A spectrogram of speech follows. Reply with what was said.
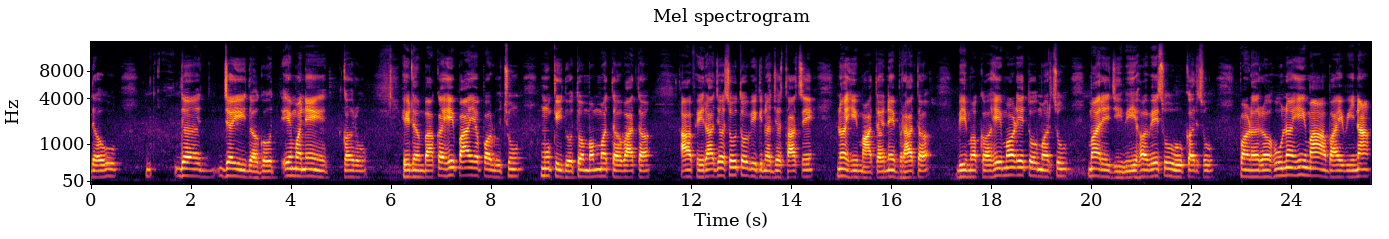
દઉં. જઈ દગો એ મને કરું. હેડંબા કહે પાય પડું છું. મૂકી દો તો મમ્મત વાત. આ ફેરા જશો તો વિઘ્ન જ થશે. નહીં માત ને ભ્રાત. ભીમ કહે, મળે તો મરશું. મારે જીવી હવે શું કરશું? પણ રહું નહીં મા ભાઈ વિના.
